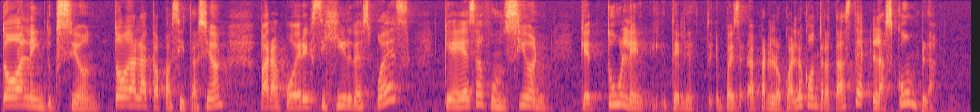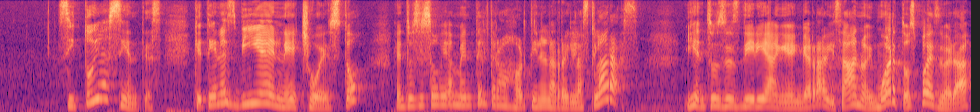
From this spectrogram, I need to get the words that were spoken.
toda la inducción, toda la capacitación para poder exigir después que esa función que tú le, te, pues, para lo cual lo contrataste, las cumpla. Si tú ya sientes que tienes bien hecho esto, entonces obviamente el trabajador tiene las reglas claras. Y entonces dirían, en guerra avisada no hay muertos, pues, ¿verdad?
